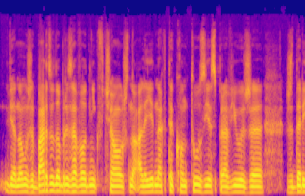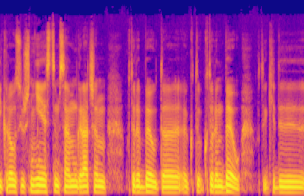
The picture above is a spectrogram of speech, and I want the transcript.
wiadomo, że bardzo dobry zawodnik wciąż, no ale jednak te kontuzje sprawiły, że, że Derrick Rose już nie jest tym samym graczem, który był, to, którym był, kiedy,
